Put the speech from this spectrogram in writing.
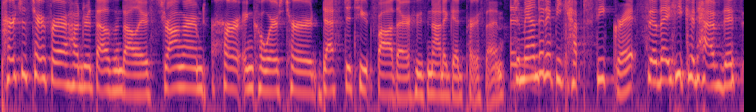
purchased her for a hundred thousand dollars, strong armed her and coerced her destitute father, who's not a good person, demanded it be kept secret so that he could have this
